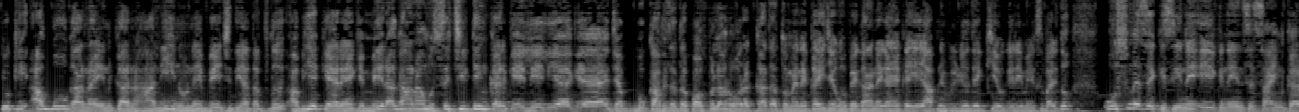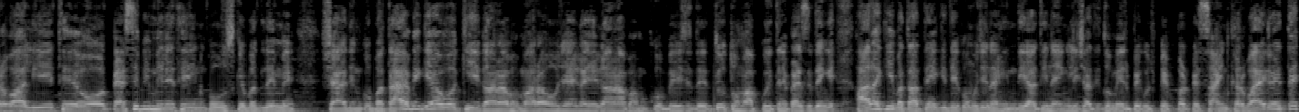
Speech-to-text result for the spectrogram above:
क्योंकि अब वो गाना इनका रहा नहीं, इन्होंने बेच दिया था। तो अब ये कह रहे हैं कि मेरा गाना मुझसे चीटिंग करके ले लिया गया है। जब वो काफ़ी ज़्यादा पॉपुलर हो रखा था तो मैंने कई जगहों पे गाने गाए, कई आपने वीडियो देखी होगी रिमिक्स वाली। तो उसमें से किसी ने, एक ने इनसे साइन करवा लिए थे, और पैसे भी मिले थे इनको उसके बदले में। शायद इनको बताया भी गया होगा कि ये गाना अब हमारा हो जाएगा, ये गाना अब हमको बेच देते हो तो हम आपको इतने पैसे देंगे। हालाँकि ये बताते हैं कि देखो, मुझे ना हिंदी आती, ना इंग्लिश आती तो मेरे पे कुछ पेपर पे साइन करवाए गए थे,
